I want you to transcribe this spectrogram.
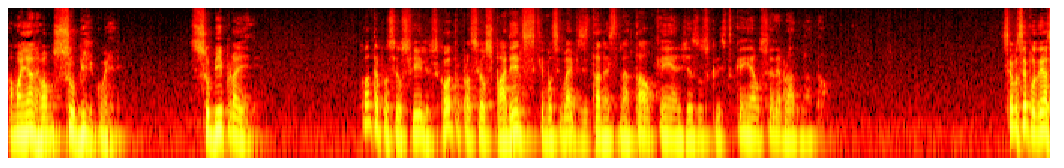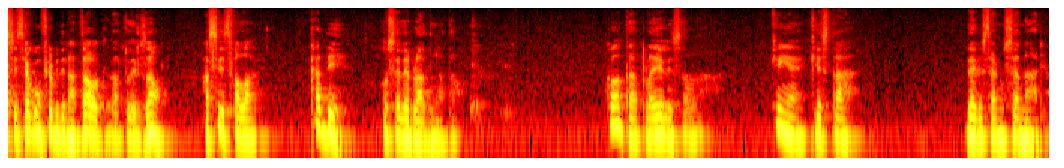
Amanhã nós vamos subir com ele. Subir para ele. Conta para os seus filhos, conta para os seus parentes que você vai visitar nesse Natal quem é Jesus Cristo, quem é o celebrado Natal. Se você puder assistir algum filme de Natal na televisão, assiste e fala: cadê o celebrado Natal? Conta para eles quem é que está deve estar no cenário?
